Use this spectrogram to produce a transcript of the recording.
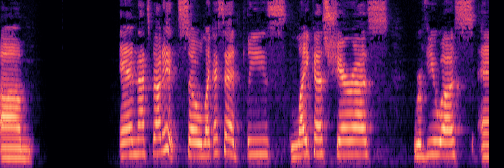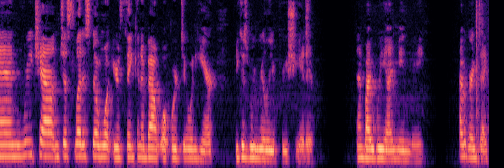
Um, and that's about it. So, like I said, please like us, share us, review us, and reach out and just let us know what you're thinking about what we're doing here because we really appreciate it. And by we, I mean me. Have a great day.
